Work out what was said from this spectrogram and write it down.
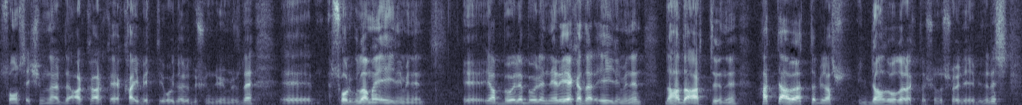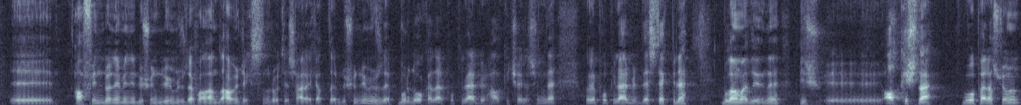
son seçimlerde arka arkaya kaybettiği oyları düşündüğümüzde e, sorgulama eğiliminin e, ya böyle böyle nereye kadar eğiliminin daha da arttığını hatta ve hatta biraz iddialı olarak da şunu söyleyebiliriz. E, Afrin dönemini düşündüğümüzde falan daha önceki sınır ötesi harekatları düşündüğümüzde burada o kadar popüler bir halk içerisinde böyle popüler bir destek bile bulamadığını bir e, alkışla bu operasyonun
